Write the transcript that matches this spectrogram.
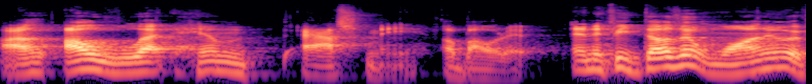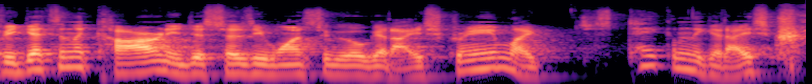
I'll, I'll let him ask me about it. And if he doesn't want to, if he gets in the car and he just says he wants to go get ice cream, like just take him to get ice cream.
